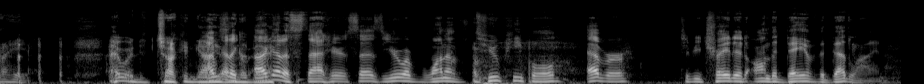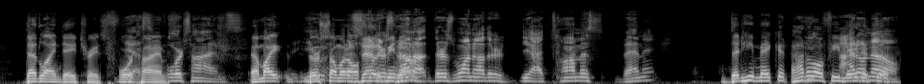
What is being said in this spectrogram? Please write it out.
Right. I would chucking guys. I've got in a the I got a stat here. It says you are one of two people ever to be traded on the day of the deadline. Deadline day trades four Yes, times. Four times. Am I? You- there's someone else that with a me There's one, now. o- there's one other. Yeah, Thomas Vanek. Did he make it? I don't know if he I made don't it. to- know.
